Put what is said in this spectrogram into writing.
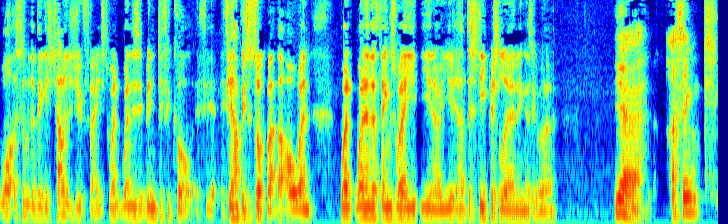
what are some of the biggest challenges you've faced? When when has it been difficult? If you if you're happy to talk about that, or when when when are the things where you you know you had the steepest learning, as it were? Yeah, I think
